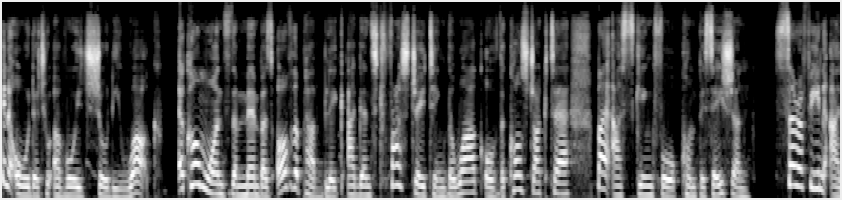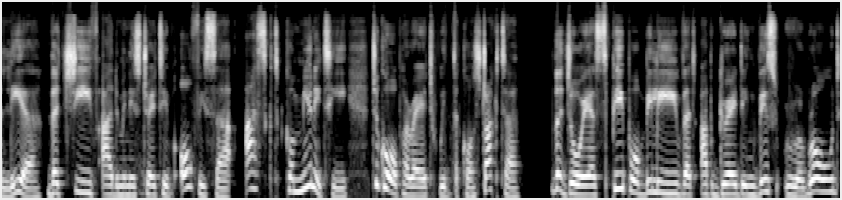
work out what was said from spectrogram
in order to avoid shoddy work. Ikom warns the members of the public against frustrating the work of the constructor by asking for compensation. Seraphine Alia, the chief administrative officer, asked community to cooperate with the constructor. The joyous people believe that upgrading this rural road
